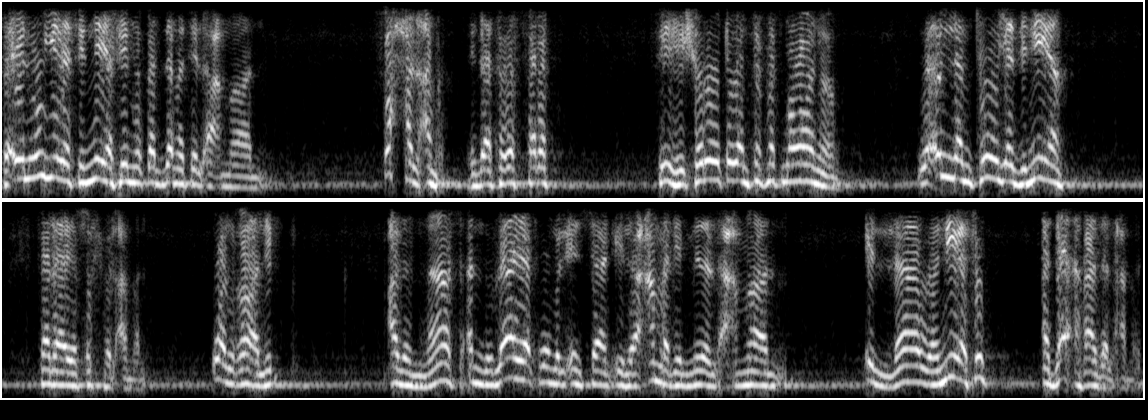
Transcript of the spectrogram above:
فإن وجدت النية في مقدمة الأعمال صح العمل إذا توفرت فيه شروط وانتفت موانعه وإن لم توجد نية فلا يصح العمل والغالب على الناس أنه لا يقوم الإنسان إلى عمل من الأعمال إلا ونيته أداء هذا العمل.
